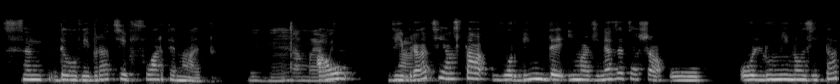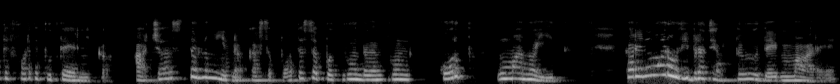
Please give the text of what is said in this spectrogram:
sunt de o vibrație foarte înaltă. Uh-huh, am mai Au vibrația da. asta, vorbind de, imaginează-ți așa, o, o luminozitate foarte puternică. Această lumină, ca să poată să pătrundă într-un corp umanoid, care nu are o vibrație atât de mare,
